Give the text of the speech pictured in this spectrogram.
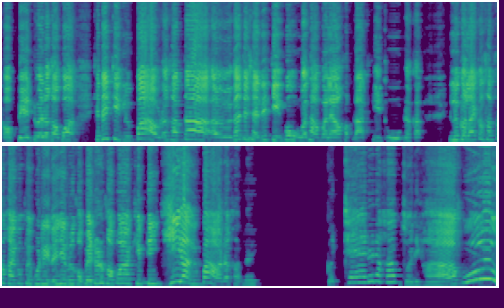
คอมเมนต์ด้วยนะครับ ว่าใช้ได้จริงหรือเปล่านะครับ ถ้าเออถ้าจะใช้ได้จริงพวกผมก็ทำมาแล้วครับร้านยูทูบนะครับอย่าลืมกดไลค์กดซับสไครต์กดเฟเวอริตและอย่าลืมคอมเมนต์ด้วยนะครับว่าคลิปนี้เฮี้ยหรือเปล่านะครับเลย กดแชร์ด้วยนะครับ สวัสดีครับ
